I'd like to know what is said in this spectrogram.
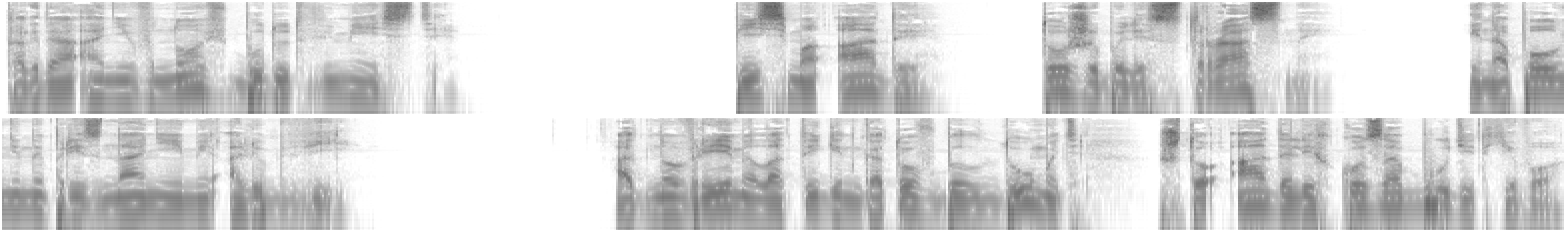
когда они вновь будут вместе. Письма Ады тоже были страстны и наполнены признаниями о любви. Одно время Латыгин готов был думать, что Ада легко забудет его,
